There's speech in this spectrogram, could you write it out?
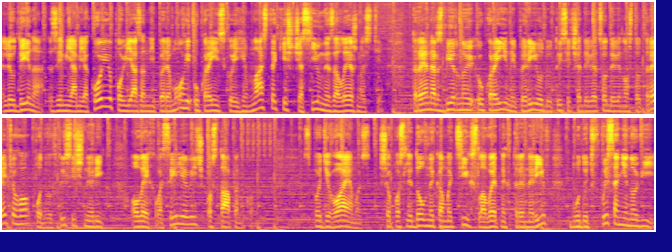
Людина, з ім'ям якої пов'язані перемоги української гімнастики з часів незалежності, тренер збірної України періоду 1993 по 2000 рік Олег Васильович Остапенко. Сподіваємось, що послідовниками цих славетних тренерів будуть вписані нові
